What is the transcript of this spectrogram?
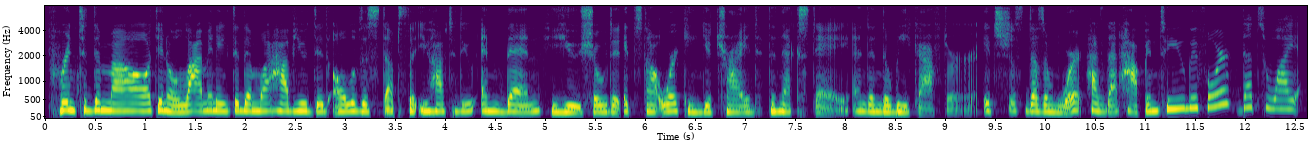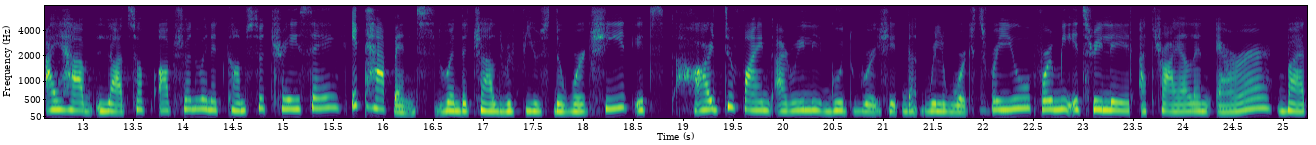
printed them out, you know, laminated them, what have you, did all of the steps that you have to do, and then you showed it, it's not working. You tried the next day and then the week after. It just doesn't work. Has that happened to you before? That's why I have lots of option when it comes to tracing. It happens when the child refused the worksheet. It's hard to find a really good worksheet that will works for you. For me, it's really a trial and error. But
